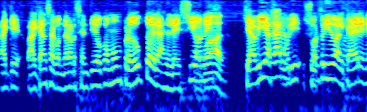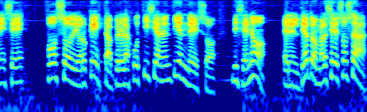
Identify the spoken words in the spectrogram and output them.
hay que alcanza con tener sentido común producto de las lesiones que había Claro, sufrido al caer en ese foso de orquesta, pero la justicia no entiende eso. Dice, no, en el teatro Mercedes Sosa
